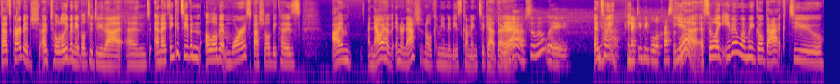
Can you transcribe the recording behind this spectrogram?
that's garbage. I've totally been able to do that. And and I think it's even a little bit more special because I'm and now I have international communities coming together. Yeah, absolutely. And yeah. so connecting people across the globe. Yeah. So like even when we go back to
